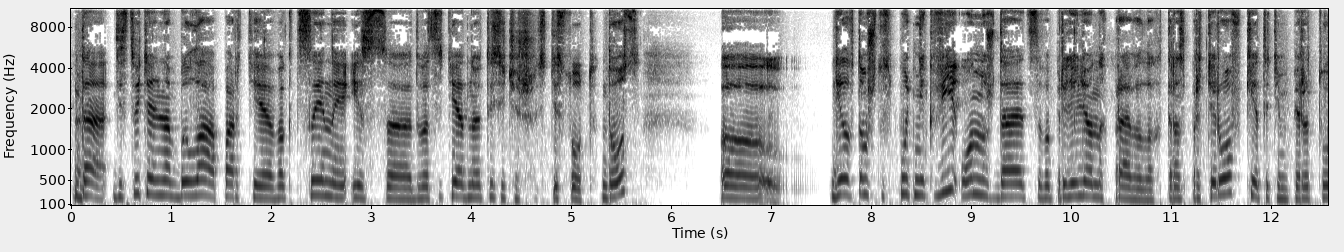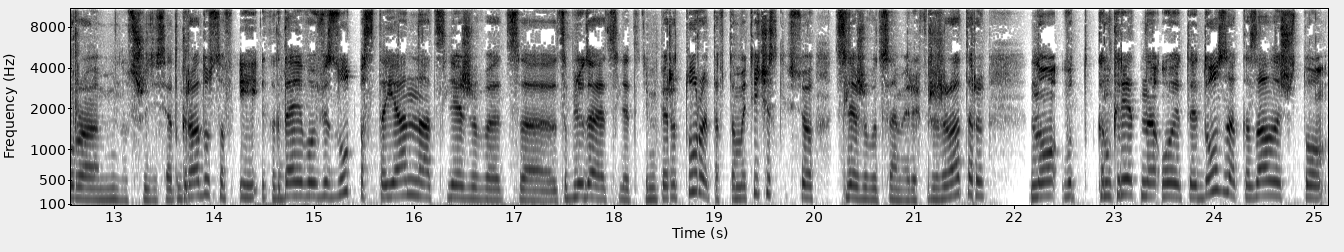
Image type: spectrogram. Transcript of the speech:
Да, действительно была партия вакцины из 21 э, 600 доз. Э, дело в том, что спутник Ви, он нуждается в определенных правилах транспортировки. Это температура минус 60 градусов. И когда его везут, постоянно отслеживается, соблюдается ли эта температура. Это автоматически все отслеживают сами рефрижераторы. Но вот конкретно у этой дозы оказалось, что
